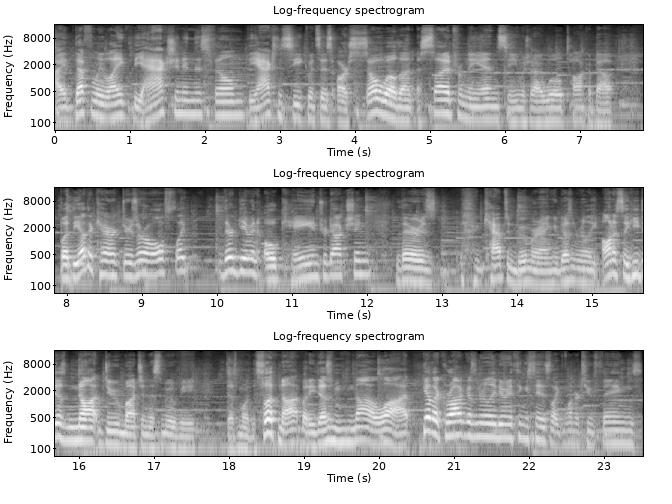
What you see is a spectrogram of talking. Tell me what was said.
I definitely like the action in this film. The action sequences are so well done, aside from the end scene, which I will talk about. But the other characters are also like they're given okay introduction. There's Captain Boomerang, who doesn't really, honestly, he does not do much in this movie. Does more than Slipknot, but he does not a lot. Killer Croc doesn't really do anything. He says like one or two things.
